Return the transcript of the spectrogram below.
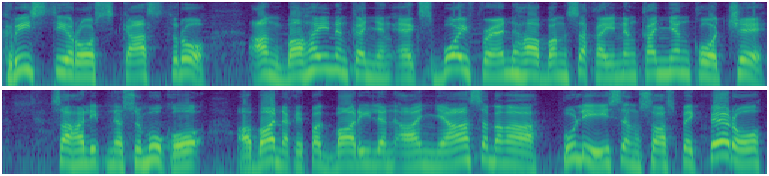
Christy Ros Castro ang bahay ng kanyang ex-boyfriend habang sakay ng kanyang kotse. Sa halip na sumuko, aba nakipagbarilan niya sa mga pulis ang sospek pero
